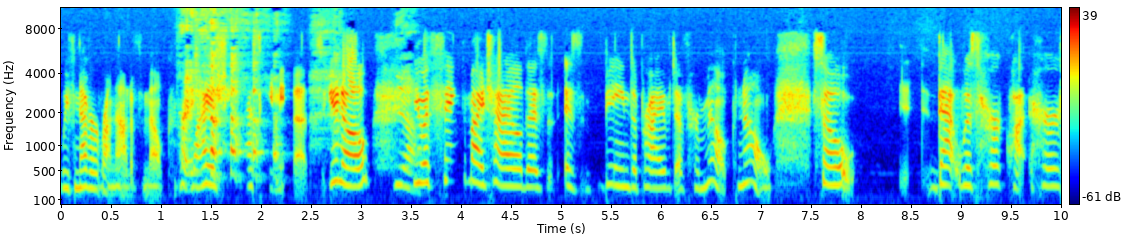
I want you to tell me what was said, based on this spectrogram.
we've never run out of milk. Right. why is she asking me this? You know? Yeah. you would think my child is is being deprived of her milk. No. So that was her her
